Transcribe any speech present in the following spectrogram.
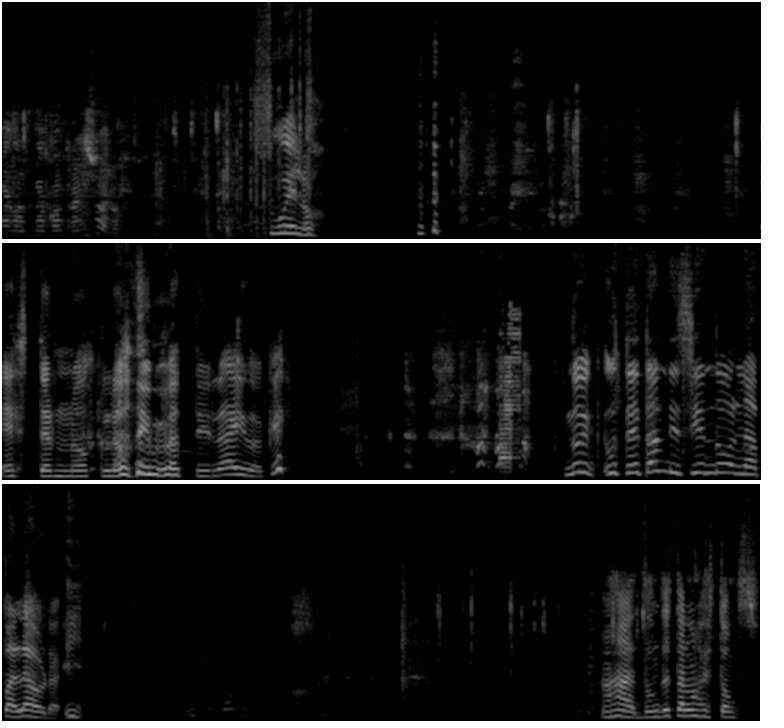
Me golpeo contra el suelo. Suelo. Esternoclodimetilaido, ¿qué? No, ustedes están diciendo la palabra y... Ajá, ¿dónde están los stones?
